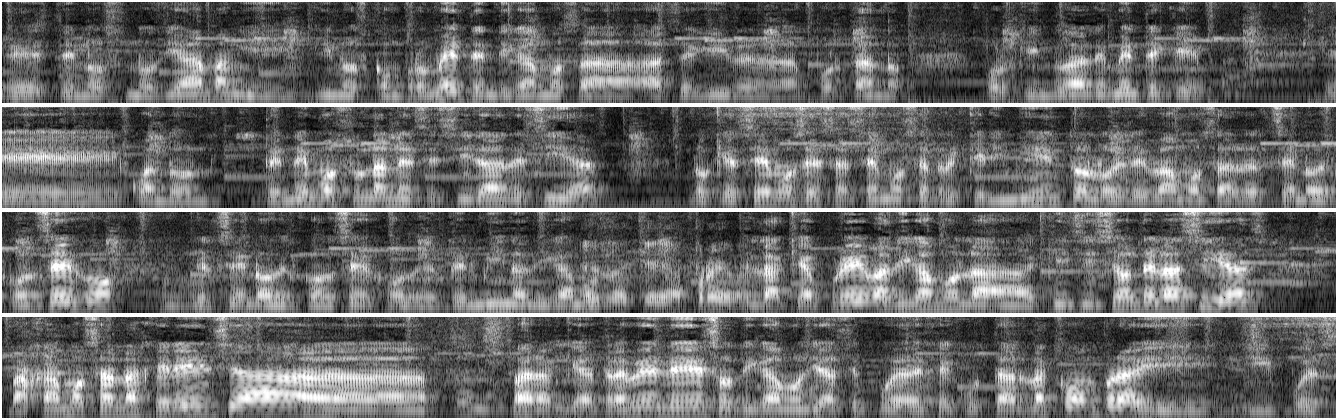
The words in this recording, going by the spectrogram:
Este, nos, nos llaman y, y, nos comprometen, digamos, a, a seguir aportando, porque indudablemente que eh, cuando tenemos una necesidad de CIAS, lo que hacemos es hacemos el requerimiento, lo elevamos al seno del consejo, uh -huh. el seno del consejo determina, digamos, es la que aprueba, la que aprueba, digamos, la adquisición de las CIAS, bajamos a la gerencia uh, para que a través de eso, digamos, ya se pueda ejecutar la compra y, y pues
